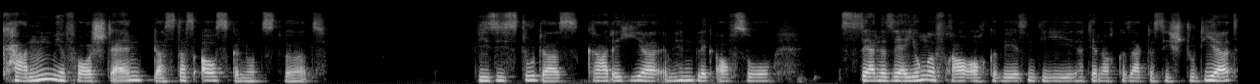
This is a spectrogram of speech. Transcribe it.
kann mir vorstellen, dass das ausgenutzt wird. Wie siehst du das? Gerade hier im Hinblick auf so sehr eine sehr junge Frau auch gewesen, die hat ja noch gesagt, dass sie studiert.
